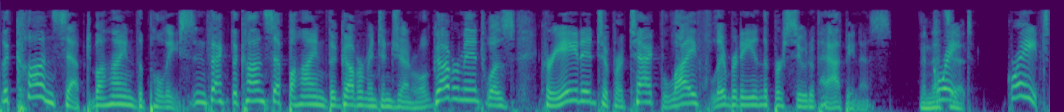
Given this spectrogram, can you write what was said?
the concept behind the police. In fact, the concept behind the government in general. Government was created to protect life, liberty, and the pursuit of happiness. And that's Great. it. Great.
